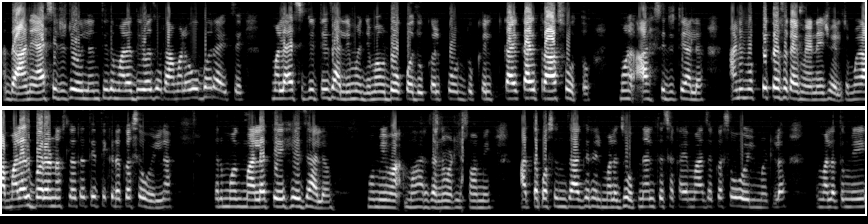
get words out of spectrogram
आणि ऍसिडिटी होईल आणि तिथे मला दिवसभर आम्हाला उभं राहायचंय. मला ऍसिडिटी झाली म्हणजे मग डोकं दुखेल पोट दुखेल काय काय त्रास होतो. मग ऍसिडिटी आलं आणि मग ते कसं काय मॅनेज होईल? मग आम्हालाच बरं नसलं तर ते तिकडं कसं होईल ना? तर मग मला ते हे झालं. मग मी महाराजांना म्हटलं स्वामी आतापासून जागे राहील मला झोप नाही तर सकाळी माझं कसं होईल म्हटलं? तर मला तुम्ही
